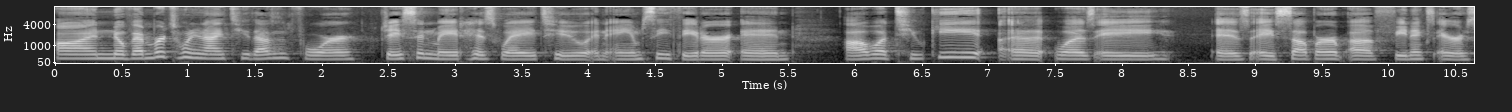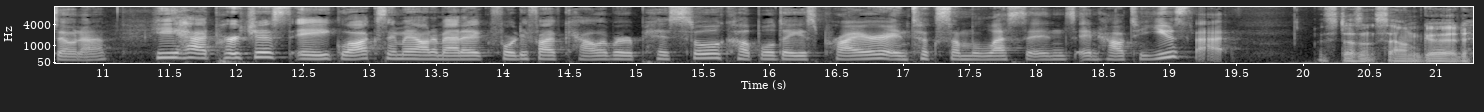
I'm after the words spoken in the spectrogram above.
On November 29, 2004, Jason made his way to an AMC theater in Ahwatukee. Uh, was a is a suburb of Phoenix, Arizona. He had purchased a Glock semi-automatic 45 caliber pistol a couple days prior and took some lessons in how to use that. This doesn't sound good.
